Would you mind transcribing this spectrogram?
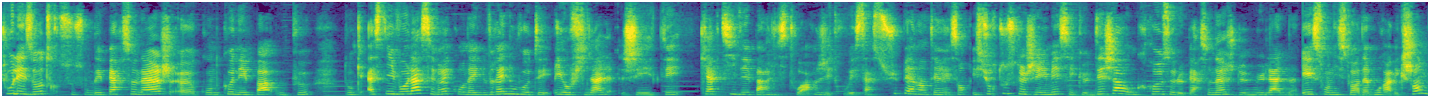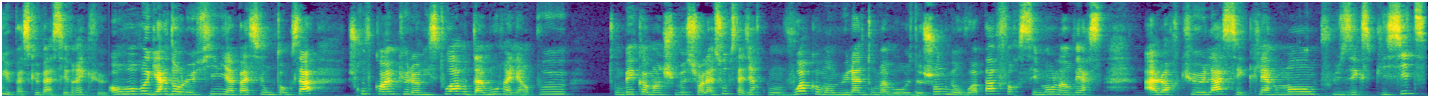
Tous les autres, ce sont des personnages euh, qu'on ne connaît pas ou peu. Donc à ce niveau-là, c'est vrai qu'on a une vraie nouveauté. Et au final, j'ai été captivée par l'histoire. J'ai trouvé ça super intéressant. Et surtout, ce que j'ai aimé, c'est que déjà, on creuse le personnage de Mulan et son histoire d'amour avec Shang. Parce que bah, c'est vrai que en regardant le film il n'y a pas si longtemps que ça, je trouve quand même que leur histoire d'amour, elle est un peu tombée comme un cheveu sur la soupe, c'est-à-dire qu'on voit comment Mulan tombe amoureuse de Shang, mais on voit pas forcément l'inverse alors que là c'est clairement plus explicite.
